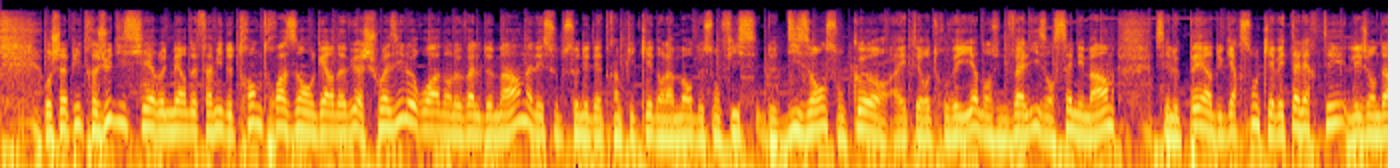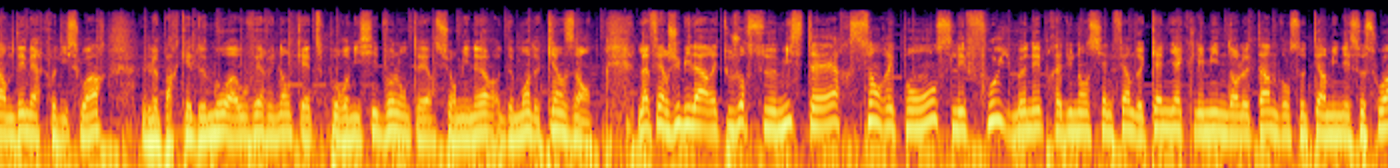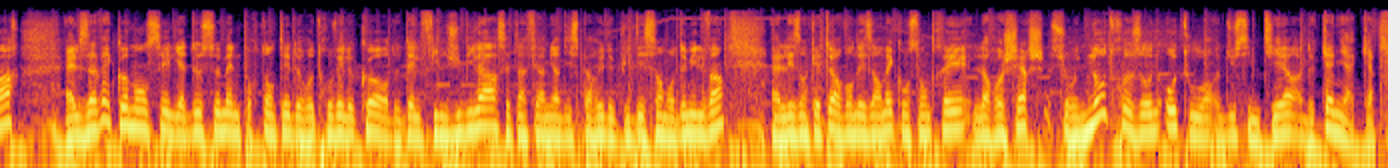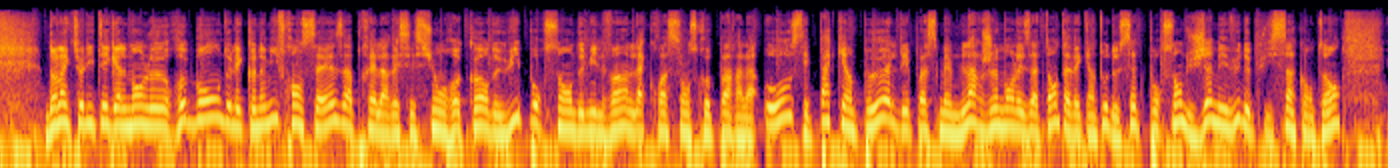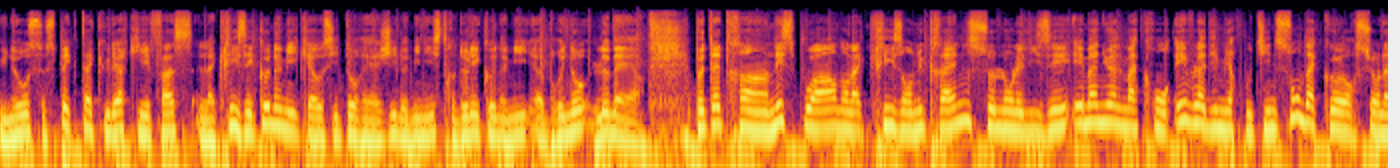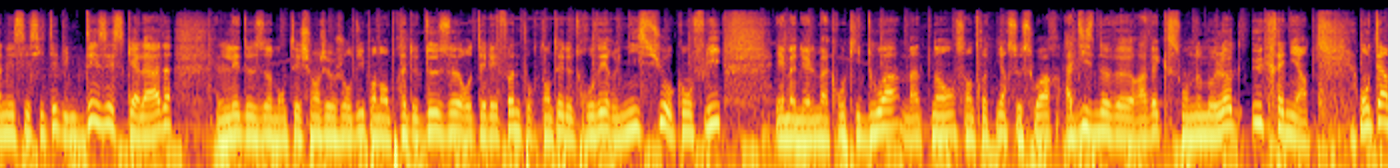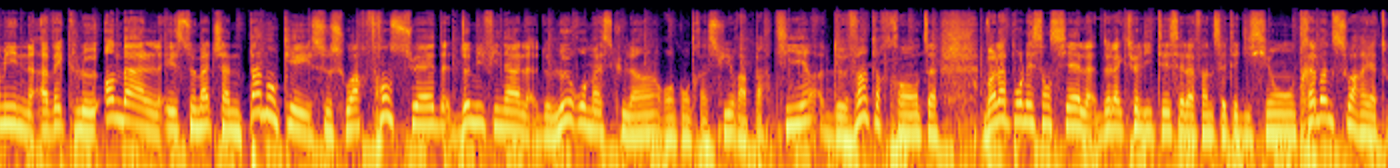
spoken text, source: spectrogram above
Au chapitre judiciaire, une mère de famille de 33 ans en garde à vue a choisi le roi dans le Val-de-Marne. Elle est soupçonnée d'être impliquée dans la mort de son fils de 10 ans. Son corps a été retrouvé hier dans une valise en Seine-et-Marne. C'est le père du garçon qui avait alerté les gendarmes dès mercredi soir. Le parquet de Meaux a ouvert une enquête pour homicide volontaire sur mineurs de moins de 15 ans. L'affaire Jubilard est toujours ce mystère sans réponse. Les fouilles menées près d'une ancienne ferme de Cagnac-les-Mines dans le Tarn vont se terminer ce soir. Elles avaient commencé il y a deux semaines pour tenter de retrouver le corps de Delphine Jubilard, cette infirmière disparue depuis décembre 2020. Les enquêteurs vont désormais concentrer leurs recherches sur une autre autour du cimetière de Cagnac. Dans l'actualité également, le rebond de l'économie française après la récession record de 8% en 2020. La croissance repart à la hausse et pas qu'un peu, elle dépasse même largement les attentes avec un taux de 7% du jamais vu depuis 50 ans. Une hausse spectaculaire qui efface la crise économique, a aussitôt réagi le ministre de l'économie Bruno Le Maire. Peut-être un espoir dans la crise en Ukraine. Selon l'Elysée, Emmanuel Macron et Vladimir Poutine sont d'accord sur la nécessité d'une désescalade. Les deux hommes ont échangé aujourd'hui pendant près de deux heures au téléphone pour tenter de trouver une issue au conflit. Emmanuel Macron qui doit maintenant s'entretenir ce soir à 19h avec son homologue ukrainien. On termine avec le handball et ce match à ne pas manquer ce soir France-Suède, demi-finale de l'Euro masculin, rencontre à suivre à partir de 20h30. Voilà pour l'essentiel de l'actualité, c'est la fin de cette édition. Très bonne soirée à tous.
